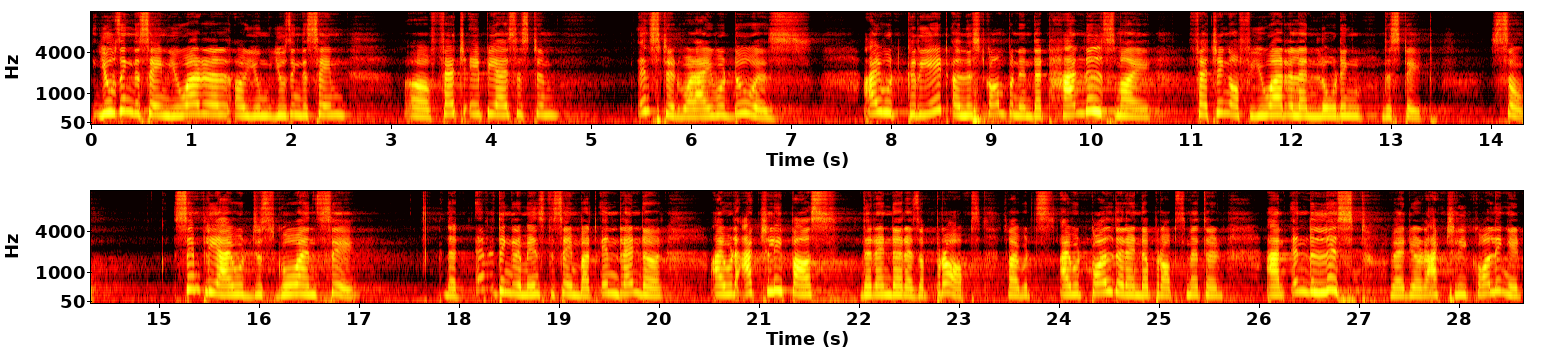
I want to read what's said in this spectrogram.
using the same URL or using the same uh, fetch API system. Instead, what I would do is I would create a list component that handles my fetching of URL and loading the state. So simply, I would just go and say that everything remains the same, but in render, I would actually pass the render as a props. So I would, I would call the render props method. And in the list where you're actually calling it,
